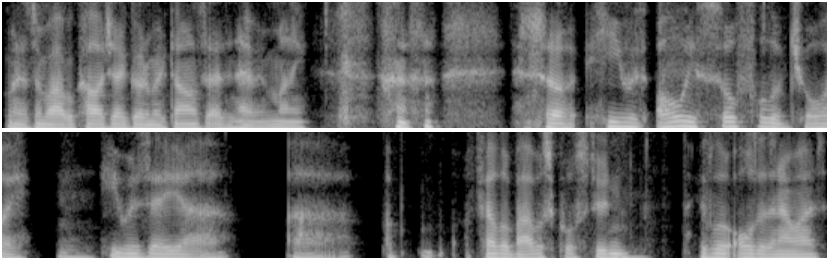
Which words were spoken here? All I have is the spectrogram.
when I was in Bible college, I'd go to McDonald's. I didn't have any money. so he was always so full of joy. Mm. He was a, uh, uh, a fellow Bible school student. He's a little older than I was,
